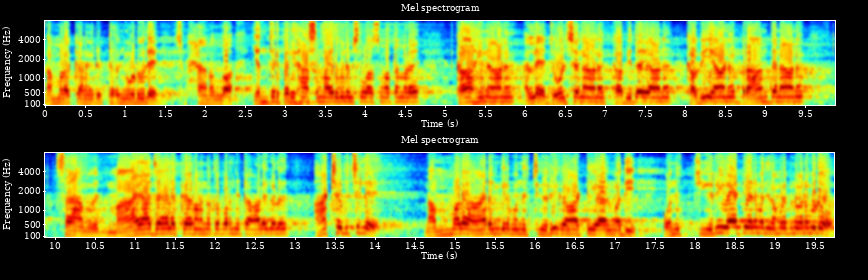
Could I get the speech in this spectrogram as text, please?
നമ്മളൊക്കെ ആണെങ്കിൽ ഇട്ടെറിഞ്ഞോടൂലേ സുഹാനല്ല എന്തൊരു പരിഹാസമായിരുന്നു നബി തങ്ങളെ? കാഹിനാണ് അല്ലേ? ജോത്സനാണ് കവിതയാണ് കവിയാണ് ഭ്രാന്തനാണ്. സാ- മായാജാലക്കാരനെന്നൊക്കെ പറഞ്ഞിട്ട് ആളുകൾ ആക്ഷേപിച്ചില്ലേ? നമ്മളെ ആരെങ്കിലും ഒന്ന് ചിറി കാട്ടിയാൽ മതി. ഒന്ന് ചിറി കാട്ടിയാൽ മതി നമ്മൾ പിന്നെ അവനെ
